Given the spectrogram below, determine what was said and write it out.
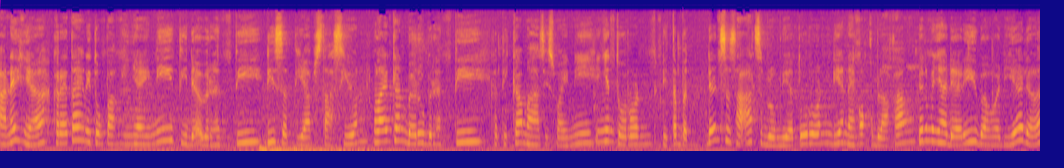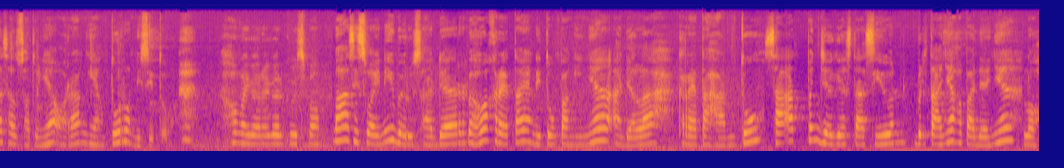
Anehnya, kereta yang ditumpanginya ini tidak berhenti di setiap stasiun, melainkan baru berhenti ketika mahasiswa ini ingin turun di Tebet. Dan sesaat sebelum dia turun, dia nengok ke belakang dan menyadari bahwa dia adalah satu-satunya orang yang turun di situ. Oh my god, I got goosebumps. Mahasiswa ini baru sadar bahwa kereta yang ditumpanginya adalah kereta hantu saat penjaga stasiun bertanya kepadanya, Loh,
